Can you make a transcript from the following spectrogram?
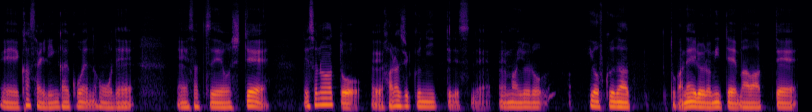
えー葛西臨海公園の方で、えー撮影をしてでその後、え原宿に行ってですね、えまあいろいろ洋服だとかねいろいろ見て回って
